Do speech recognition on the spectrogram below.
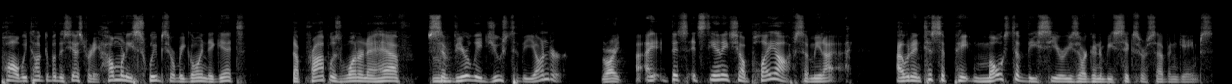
Paul, we talked about this yesterday. How many sweeps are we going to get? The prop was one and a half, severely juiced to the under. Right. I, this, it's the NHL playoffs. I mean, I I would anticipate most of these series are going to be six or seven games.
